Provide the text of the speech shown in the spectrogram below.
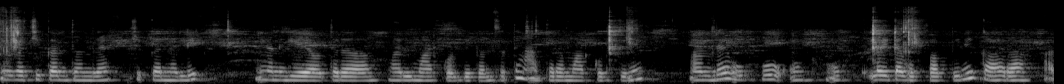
ಇವಾಗ ಚಿಕನ್ ತಂದರೆ ಚಿಕನ್ನಲ್ಲಿ ನನಗೆ ಯಾವ ಥರ ಅಲ್ಲಿ ಮಾಡಿಕೊಡ್ಬೇಕು ಅನ್ಸುತ್ತೆ, ಆ ಥರ ಮಾಡಿಕೊಡ್ತೀನಿ. ಅಂದರೆ ಉಪ್ಪು ಉಪ್ಪು, ಲೈಟಾಗಿ ಉಪ್ಪು ಹಾಕ್ತೀನಿ. ಖಾರ, ಆ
